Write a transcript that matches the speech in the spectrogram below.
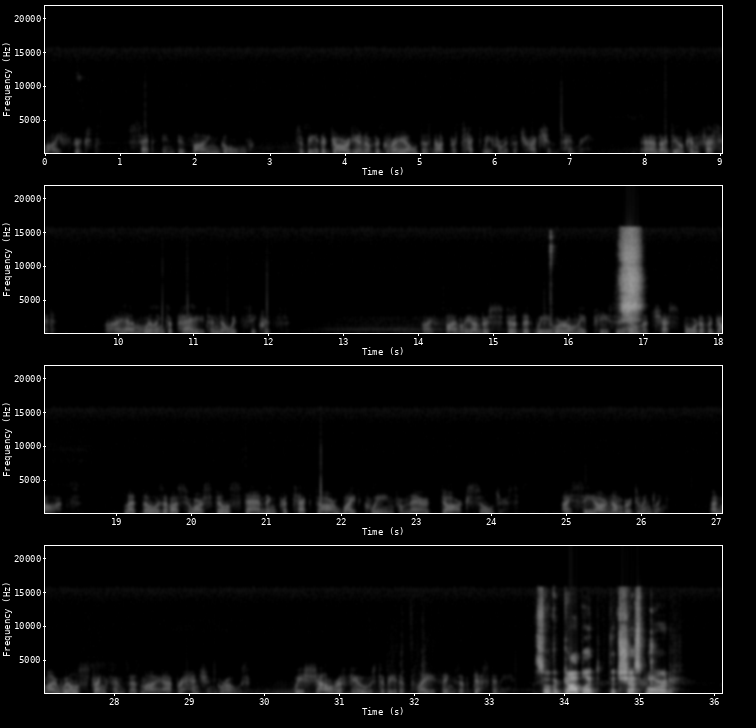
life fixed, set in divine gold. To be the guardian of the Grail does not protect me from its attractions, Henry. And I do confess it. I am willing to pay to know its secrets. I finally understood that we were only pieces on the chessboard of the gods. Let those of us who are still standing protect our White Queen from their dark soldiers. I see our number dwindling, and my will strengthens as my apprehension grows. We shall refuse to be the playthings of destiny. So the goblet, the chessboard.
